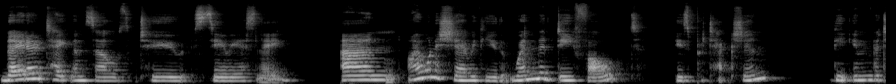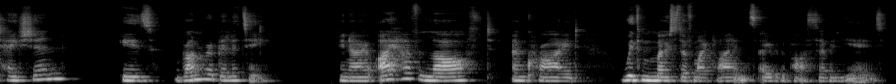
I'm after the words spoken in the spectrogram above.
they don't take themselves too seriously. And I want to share with you that when the default is protection, the invitation is vulnerability. You know, I have laughed and cried with most of my clients over the past seven years.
